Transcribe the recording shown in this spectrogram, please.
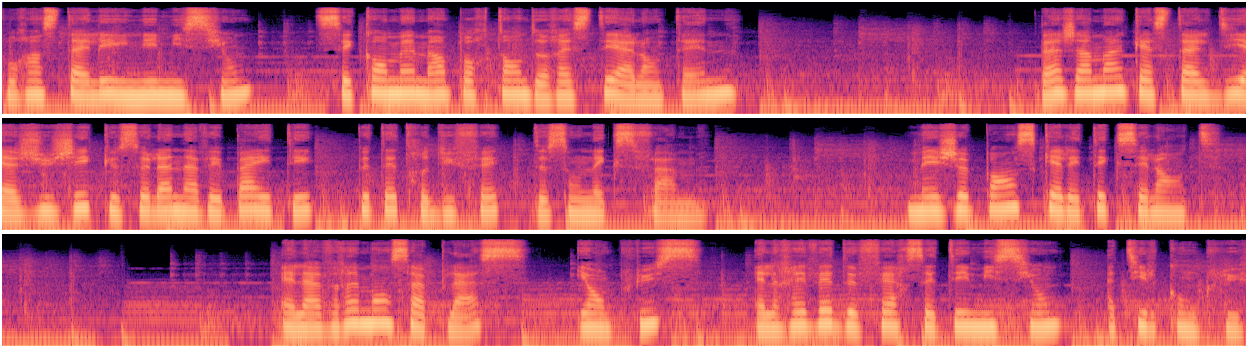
pour installer une émission, c'est quand même important de rester à l'antenne, Benjamin Castaldi a jugé que cela n'avait pas été, peut-être du fait, de son ex-femme. Mais je pense qu'elle est excellente. Elle a vraiment sa place, et en plus, elle rêvait de faire cette émission, a-t-il conclu.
